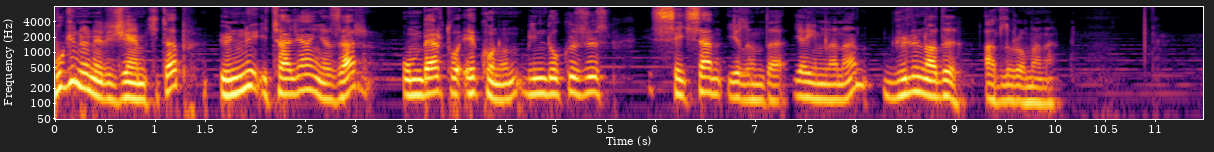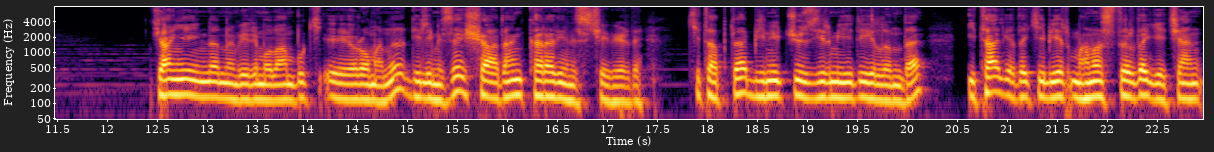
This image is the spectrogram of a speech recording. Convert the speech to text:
Bugün önereceğim kitap ünlü İtalyan yazar Umberto Eco'nun 1980 yılında yayımlanan Gül'ün Adı adlı romanı. Can yayınlarının verim olan bu e, romanı dilimize Şadan Karadeniz çevirdi. Kitapta 1327 yılında İtalya'daki bir manastırda geçen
